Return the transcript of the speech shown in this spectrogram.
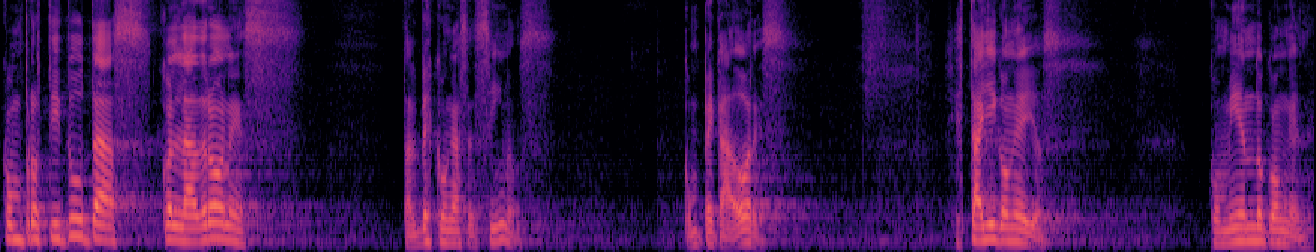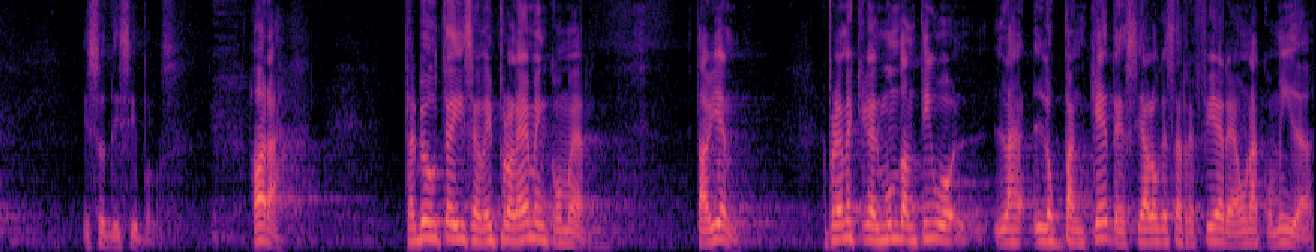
con prostitutas, con ladrones, tal vez con asesinos con pecadores. Está allí con ellos, comiendo con él y sus discípulos. Ahora, tal vez usted dice, no hay problema en comer. Está bien. El problema es que en el mundo antiguo los banquetes, ya a lo que se refiere a una comida,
